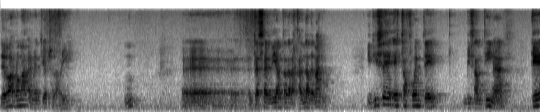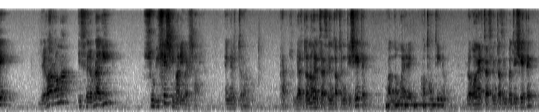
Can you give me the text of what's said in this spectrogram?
Llegó a Roma el 28 de abril. ¿Mm? Eh, el tercer día antes de las calendas de mayo. Y dice esta fuente bizantina que llegó a Roma y celebró allí su vigésimo aniversario en el trono. Claro, subió al trono en el 337, cuando muere Constantino. Luego en el 357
